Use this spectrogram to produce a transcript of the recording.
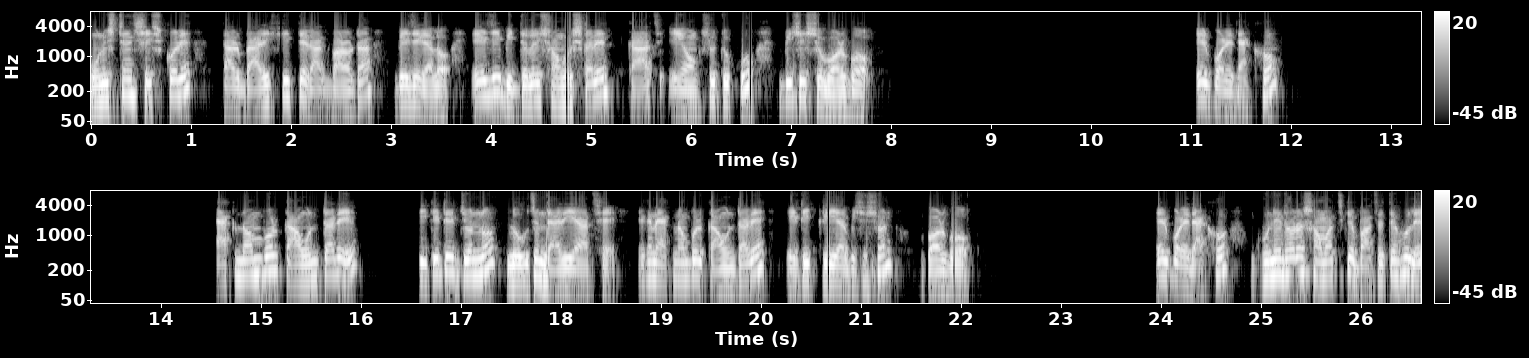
অনুষ্ঠান শেষ করে তার বাড়ি ফিরতে রাত বারোটা বেজে গেল। এই যে বিদ্যালয় সংস্কারের কাজ এই অংশটুকু বিশেষ্য বর্গ। এরপরে দেখো। এক নম্বর কাউন্টারে টিকিটের জন্য লোকজন দাঁড়িয়ে আছে। এখানে এক নম্বর কাউন্টারে এটি ক্রিয়া বিশেষণ বর্গ। এরপরে দেখো, ঘুণে ধরা সমাজকে বাঁচাতে হলে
